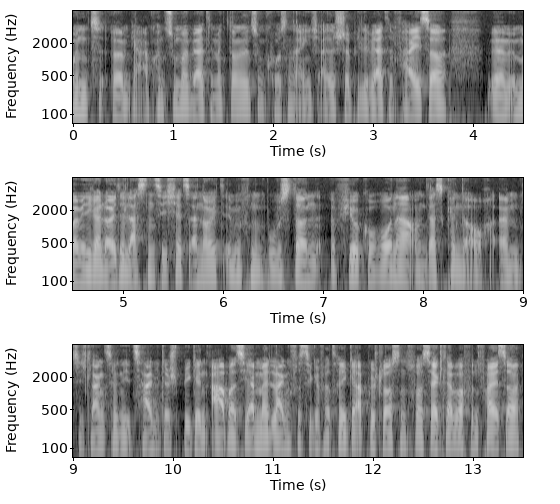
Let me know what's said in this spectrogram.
Und ähm, ja, Konsumerwerte, McDonalds und Co. sind eigentlich alles stabile Werte. Pfizer, ähm, immer weniger Leute lassen sich jetzt erneut impfen und boostern für Corona und das könnte auch ähm, sich langsam in die Zahlen widerspiegeln. Aber sie haben ja langfristige Verträge abgeschlossen. Das war sehr clever von Pfizer.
